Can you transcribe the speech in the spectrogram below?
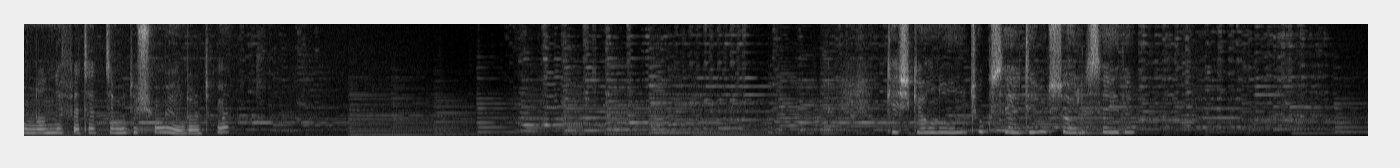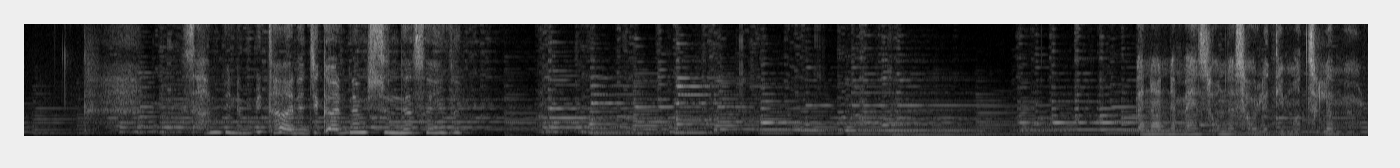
Ondan nefret ettiğimi düşünmüyordur değil mi? Keşke ona onu çok sevdiğimi söyleseydim. Sen benim bir tanecik annemsin deseydim. Ben anneme en son ne söylediğimi hatırlamıyorum.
